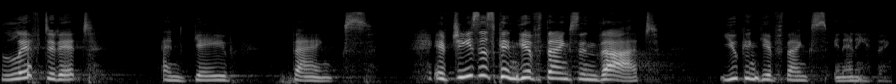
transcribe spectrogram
lifted it, and gave thanks. If Jesus can give thanks in that, you can give thanks in anything.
